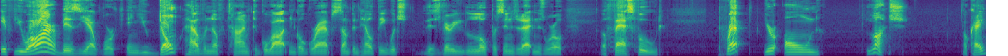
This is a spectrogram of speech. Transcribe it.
if you are busy at work and you don't have enough time to go out and go grab something healthy, which there's very low percentage of that in this world of fast food, prep your own lunch. Okay?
